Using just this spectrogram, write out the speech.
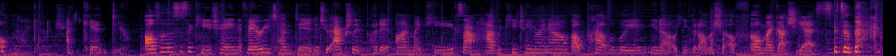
Oh my gosh. I can't do. Also, this is a keychain. Very tempted to actually put it on my key because I don't have a keychain right now. I'll probably, you know, keep it on my shelf. Oh my gosh, yes. It's a backpack.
